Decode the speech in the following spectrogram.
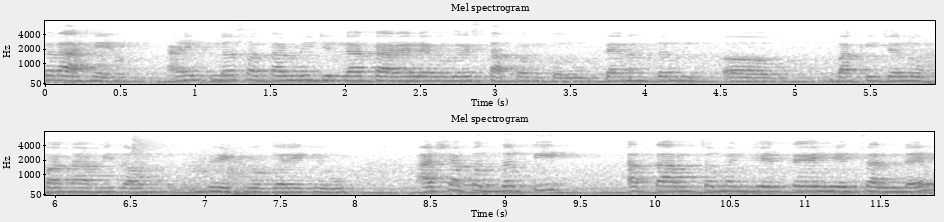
तर आहेत आणि प्लस आता आम्ही जिल्हा कार्यालय वगैरे स्थापन करू. त्यानंतर बाकीच्या लोकांना आम्ही जाऊन भेट वगैरे घेऊ. अशा पद्धतीत आता आमचं म्हणजे ते हे चाललंय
